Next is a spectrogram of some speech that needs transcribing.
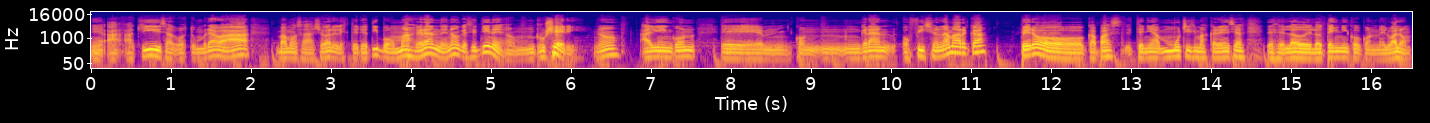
Eh, a- aquí se acostumbraba a, vamos a llevar el estereotipo más grande, ¿no? Que se tiene, un Ruggeri, ¿no? Alguien con, eh, con un gran oficio en la marca, pero capaz tenía muchísimas carencias desde el lado de lo técnico con el balón.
